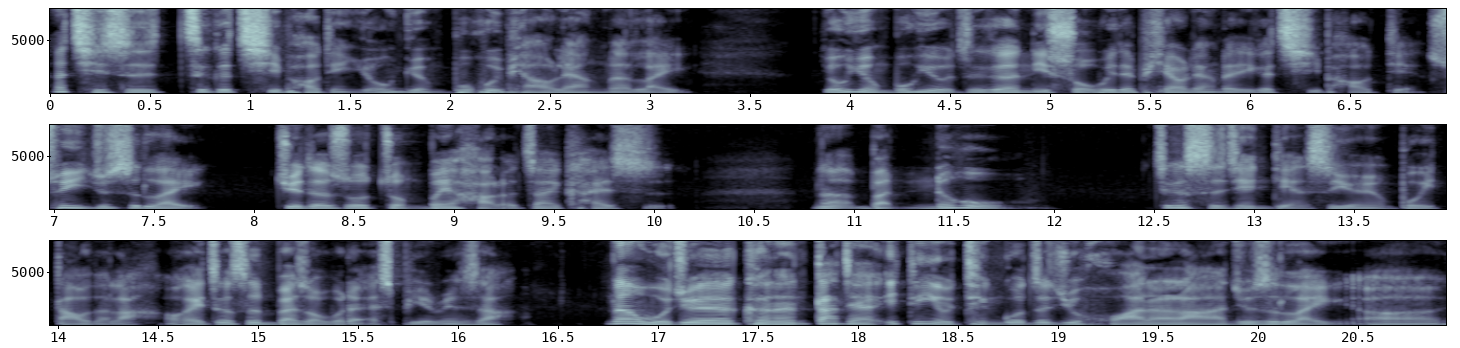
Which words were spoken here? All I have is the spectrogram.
那其实这个起跑点永远不会漂亮的，来，永远不会有这个你所谓的漂亮的一个起跑点。所以就是来觉得说准备好了再开始。那 but no，这个时间点是永远不会到的啦。OK，这个是 best of 我的 experience 啊。那我觉得可能大家一定有听过这句话的啦，就是来呃。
